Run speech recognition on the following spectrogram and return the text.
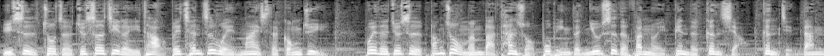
于是，作者就设计了一套被称之为 “Mice” 的工具，为的就是帮助我们把探索不平等优势的范围变得更小、更简单。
